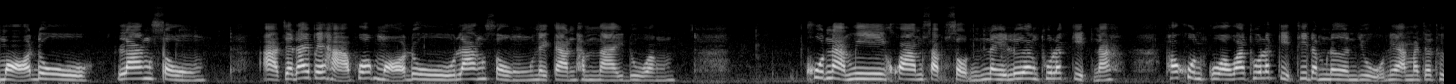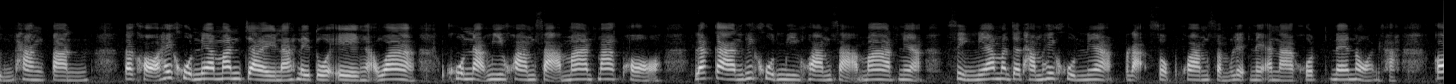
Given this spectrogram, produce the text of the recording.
หมอดูร่างทรง อาจจะได้ไปหาพวกหมอดูร่างทรงในการทำนายดวง คุณอะมีความสับสนในเรื่องธุรกิจนะ เพราะคุณกลัวว่าธุรกิจที่ดำเนินอยู่เนี่ยมันจะถึงทางตัน แต่ขอให้คุณเนี่ยมั่นใจนะในตัวเองอะว่าคุณอะมีความสามารถมากพอ และการที่คุณมีความสามารถเนี่ยสิ่งนี้มันจะทำให้คุณเนี่ยประสบความสำเร็จในอนาคตแน่นอนค่ะ ก็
